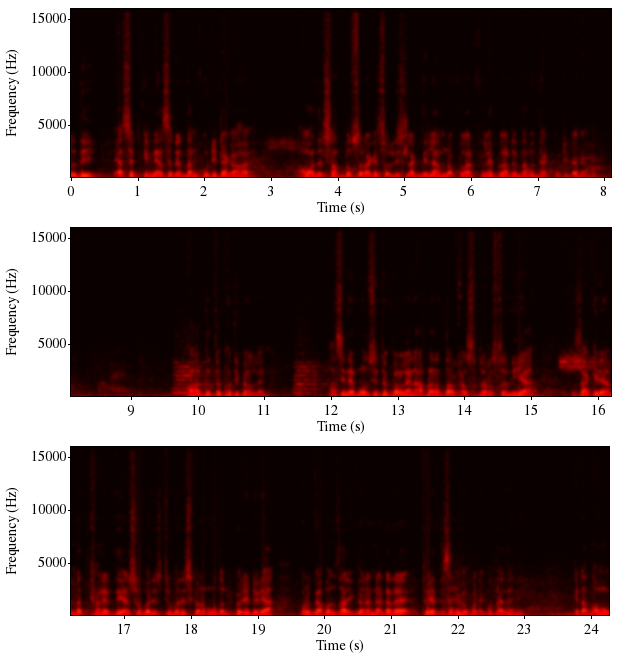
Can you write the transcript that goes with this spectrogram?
যদি অ্যাসেট কিনে, অ্যাসেটের দাম কোটি টাকা হয়, আমাদের সাত বছর আগে চল্লিশ লাখ দিলে আমরা প্লাট কিনলে প্লাটের দাম হচ্ছে এক কোটি টাকা এখন আমাদের তো ক্ষতি করলেন। হাসিনা বঞ্চিত করলেন, আপনারা দরখাস্ত টরখাস্ত নিয়া জাকির আহমেদ খানের দিয়া সুপারিশ টুপারিশ অনুমোদন করে টইরা প্রজ্ঞাপন জারি করেন, এটারে থুয়ে দিয়েছেন গোপনে, কোথায় জানি। এটা ধমক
